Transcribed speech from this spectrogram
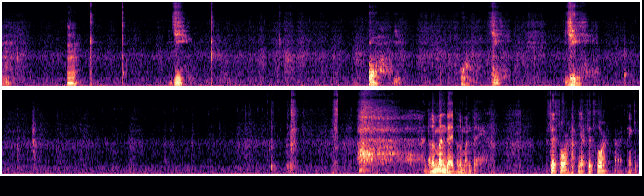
Mm. Mm. Yeah. Oh, yeah. Oh, yeah. Yeah. Another Monday. Another Monday. Fifth floor? Yeah, fifth floor thank you.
